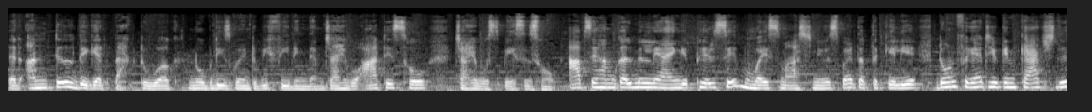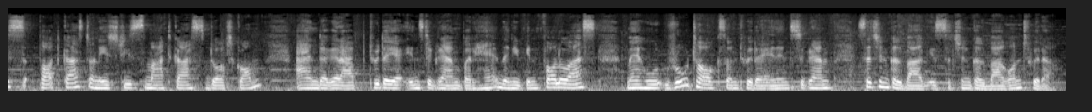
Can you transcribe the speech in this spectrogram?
that until they get back to work nobody is going to be feeding them चाहे वो आर्टिस्ट हो चाहे वो स्पेसेस हो आपसे हम कल मिलने आएँगे फिर से मुंबई स्मार्ट न्यूज़ पर तब तक के लिए don't forget you can catch this podcast on H T smart cast dot com and अगर आप ट्विटर या इंस्टाग्राम पर हैं then you can follow us मैं हूँ Ro talks on Twitter and Instagram Sachin Kalbag is Sachin Kalbag on Twitter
